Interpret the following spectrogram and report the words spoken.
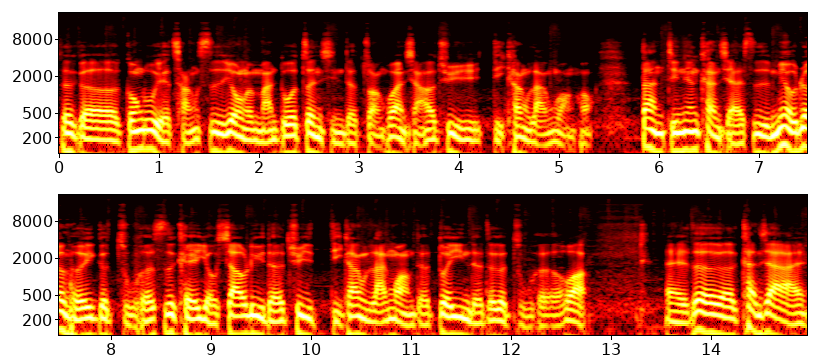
这个公路也尝试用了蛮多阵型的转换，想要去抵抗篮网哈。但今天看起来是没有任何一个组合是可以有效率的去抵抗篮网的对应的这个组合的话。哎，这个看下来，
